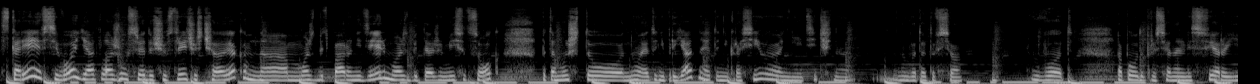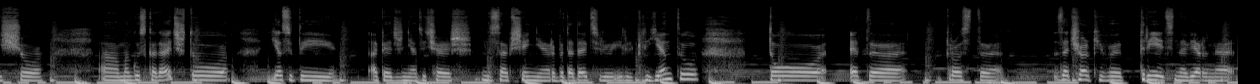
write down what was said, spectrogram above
Скорее всего, я отложу следующую встречу с человеком на, может быть, пару недель, может быть, даже месяцок, потому что, ну, это неприятно, это некрасиво, неэтично. Ну, вот это все. Вот. По поводу профессиональной сферы еще а, могу сказать, что если ты, опять же, не отвечаешь на сообщение работодателю или клиенту, то это просто зачеркивает треть, наверное,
